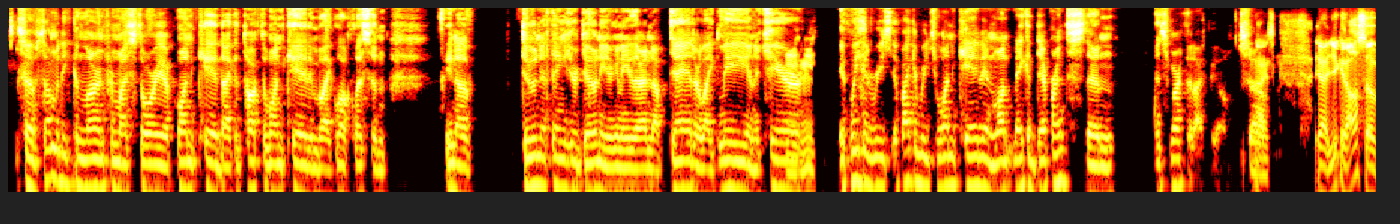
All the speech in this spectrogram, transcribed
so if somebody can learn from my story, if one kid, I could talk to one kid and be like, look, listen, you know, doing the things you're doing, you're going to either end up dead or like me in a chair. Mm-hmm if we could reach if I could reach one kid and want make a difference, then it's worth it. I feel so. Nice. Yeah, you could also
